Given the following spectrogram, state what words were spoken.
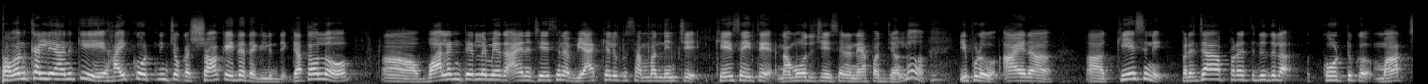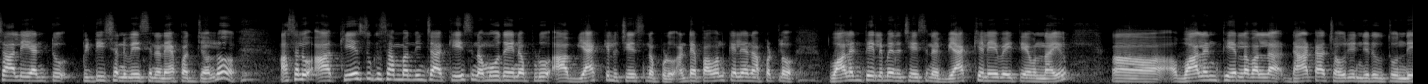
పవన్ కళ్యాణ్కి హైకోర్టు నుంచి ఒక షాక్ అయితే తగిలింది. గతంలో వాలంటీర్ల మీద ఆయన చేసిన వ్యాఖ్యలకు సంబంధించి కేసు అయితే నమోదు చేసిన నేపథ్యంలో ఇప్పుడు ఆయన ఆ, కేసుని ప్రజాప్రతినిధుల కోర్టుకు మార్చాలి అంటూ పిటిషన్ వేసిన నేపథ్యంలో అసలు ఆ కేసుకు సంబంధించి ఆ కేసు నమోదైనప్పుడు ఆ వ్యాఖ్యలు చేసినప్పుడు అంటే పవన్ కళ్యాణ్ అప్పట్లో వాలంటీర్ల మీద చేసిన వ్యాఖ్యలు ఏవైతే ఉన్నాయో వాలంటీర్ల వల్ల డాటా చౌర్యం జరుగుతుంది.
